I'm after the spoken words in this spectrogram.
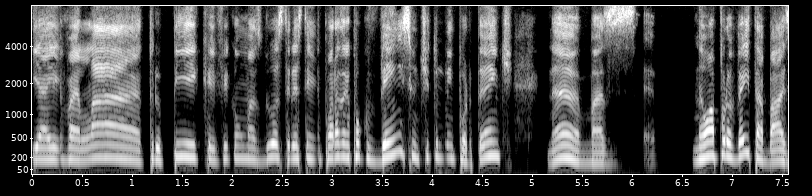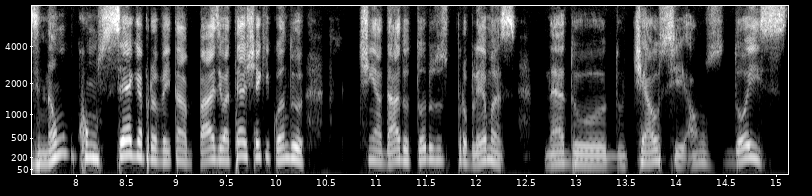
e aí vai lá, trupica e fica umas duas, três temporadas, daqui a pouco vence um título importante, né? Mas eh, não aproveita a base, não consegue aproveitar a base. Eu até achei que quando tinha dado todos os problemas né, do, do Chelsea há uns dois,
